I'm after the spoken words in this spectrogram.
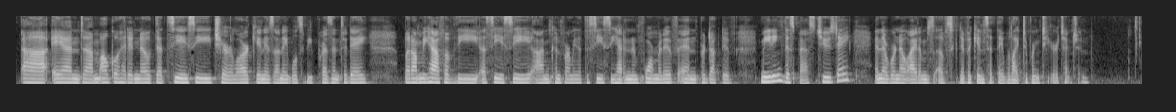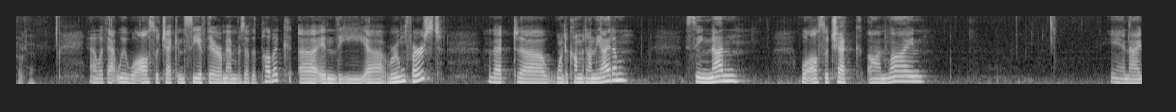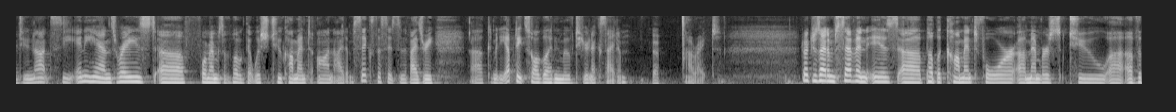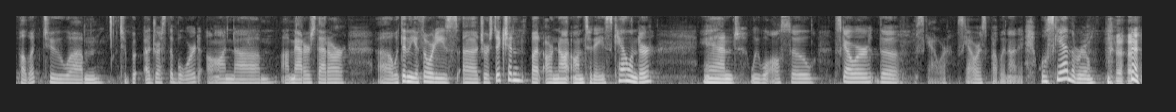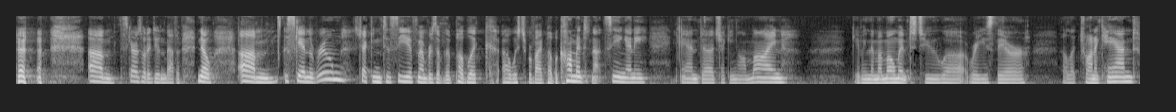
Uh, And um, I'll go ahead and note that CAC Chair Larkin is unable to be present today. But on behalf of the uh, CAC, I'm confirming that the CAC had an informative and productive meeting this past Tuesday, and there were no items of significance that they would like to bring to your attention. Okay. Uh, With that, we will also check and see if there are members of the public uh, in the uh, room first that uh, want to comment on the item. Seeing none, we'll also check online. And I do not see any hands raised uh, for members of the public that wish to comment on item six, the Citizen Advisory uh, Committee update. So I'll go ahead and move to your next item. Yeah. All right. Directors, item seven is uh, public comment for uh, members to, uh, of the public to, um, to address the board on um, uh, matters that are uh, within the authority's uh, jurisdiction but are not on today's calendar. And we will also scour the, scour, scour is probably not it. We'll scan the room. um, scour is what I do in the bathroom. No, um, scan the room, checking to see if members of the public uh, wish to provide public comment, not seeing any, and uh, checking online, giving them a moment to uh, raise their electronic hand.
